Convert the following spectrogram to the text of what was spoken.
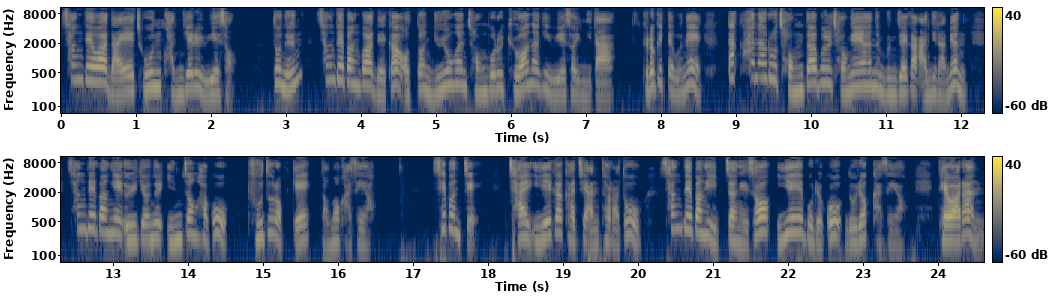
상대와 나의 좋은 관계를 위해서 또는 상대방과 내가 어떤 유용한 정보를 교환하기 위해서입니다. 그렇기 때문에 딱 하나로 정답을 정해야 하는 문제가 아니라면 상대방의 의견을 인정하고 부드럽게 넘어가세요. 세 번째, 잘 이해가 가지 않더라도 상대방의 입장에서 이해해 보려고 노력하세요. 대화란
